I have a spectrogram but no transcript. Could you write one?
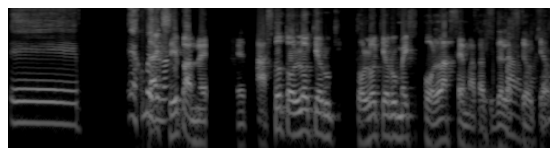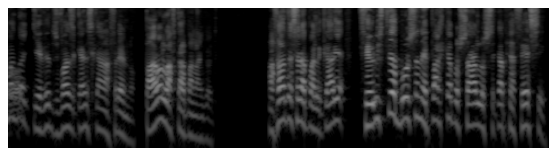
Ε, έχουμε Εντάξει, δυνα... είπαμε. Ε, αυτό το locker το locker room έχει πολλά θέματα Έχει τον πάρα τελευταίο πολλά καιρό. θέματα και δεν τους βάζει κανείς κανένα φρένο. Παρ' όλα αυτά, Παναγιώτη. Αυτά τα τέσσερα παλικάρια, θεωρείς ότι θα μπορούσε να υπάρχει κάποιος άλλος σε κάποια θέση;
